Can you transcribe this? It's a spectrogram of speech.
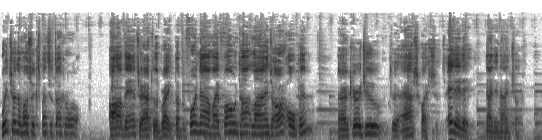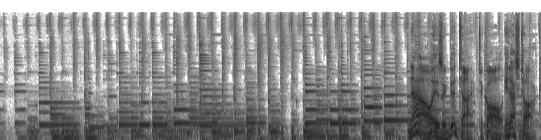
Which are the most expensive stocks in the world? I'll have the answer after the break. But before now, my phone lines are open. I encourage you to ask questions. 888 99 chart. Now is a good time to call Invest Talk.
